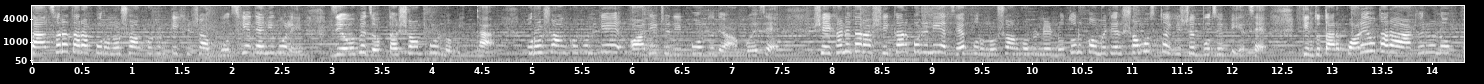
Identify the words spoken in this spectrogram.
তাছাড়া তারা পুরনো সংগঠনকে হিসাব বুঝিয়ে দেয়নি বলে যে অভিযোগ তা সম্পূর্ণ মিথ্যা। পুরো সংগঠনকে অডিট রিপোর্ট দেওয়া হয়েছে। সেখানে তারা স্বীকার করে নিয়েছে, পুরনো সংগঠনের নতুন কমিটির সমস্ত হিসেব বুঝে পেয়েছে। কিন্তু তারপরেও তারা আঠেরো লক্ষ,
